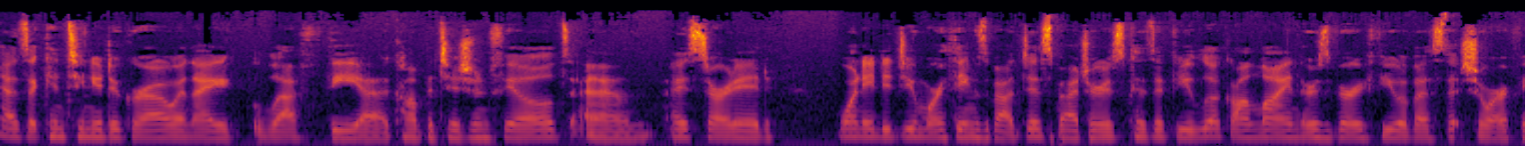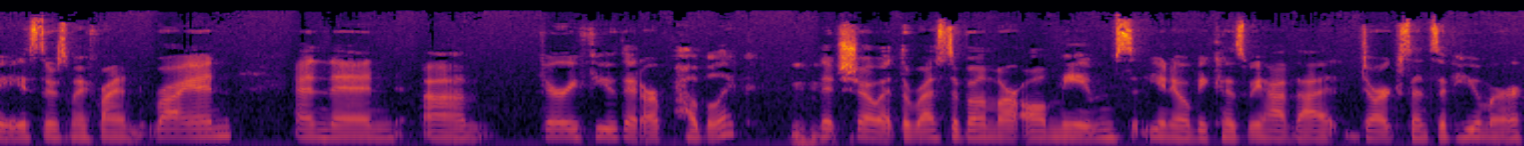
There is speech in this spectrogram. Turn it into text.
as it continued to grow and I left the uh, competition field, um, I started wanting to do more things about dispatchers because if you look online, there's very few of us that show our face. There's my friend Ryan, and then um, very few that are public that show it. The rest of them are all memes, you know, because we have that dark sense of humor.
